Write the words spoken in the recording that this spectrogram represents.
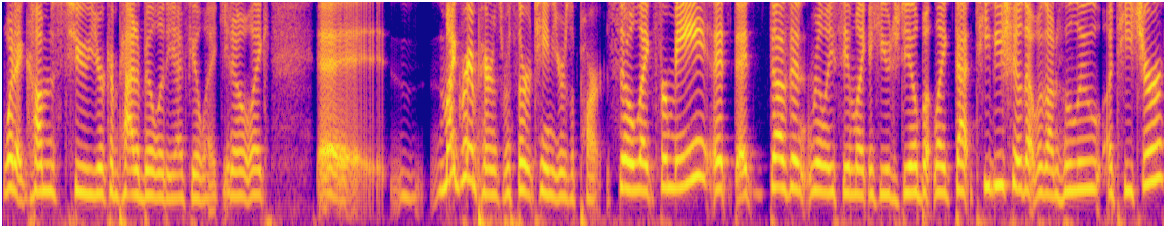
when it comes to your compatibility, I feel like. You know, like uh, my grandparents were 13 years apart. So like for me, it, it doesn't really seem like a huge deal, but like that TV show that was on Hulu, A Teacher,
